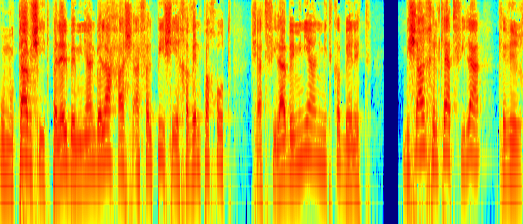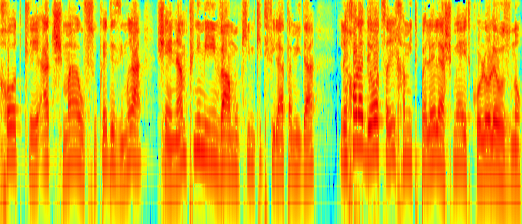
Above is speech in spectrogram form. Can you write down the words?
ומוטב שיתפלל במניין בלחש, אף על פי שיכוון פחות, שהתפילה במניין מתקבלת. בשאר חלקי התפילה, כברכות, קריאת שמע ופסוקי דזמרה, שאינם פנימיים ועמוקים כתפילת עמידה, לכל הדעות צריך המתפלל להשמיע את קולו לאוזנו,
